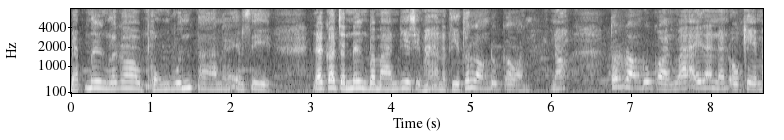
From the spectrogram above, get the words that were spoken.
แบบนึ่ง แล้วก็ผงวุ้นตาลนะคะ FC แล้วก็จะนึ่งประมาณ 25 นาทีทดลองดูก่อนเนาะทดลองดูก่อนว่าไอ้นั่นนั้นโอเคไหม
